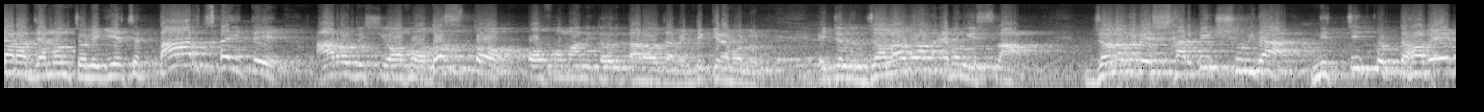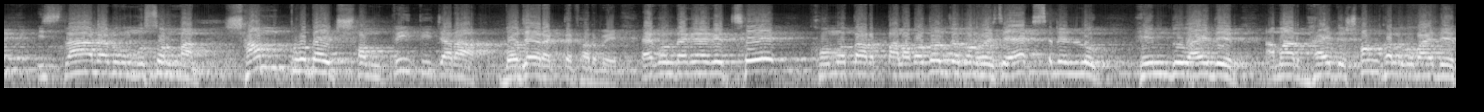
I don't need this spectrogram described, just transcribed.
যারা যেমন চলে গিয়েছে, তার চাইতে আরও বেশি অপদস্থ, অপমানিত হলে তারাও যাবে ঠিক কিনা বলুন? এই জন্য জনগণ এবং ইসলাম জনগণের সার্বিক সুবিধা নিশ্চিত করতে হবে। ইসলাম এবং মুসলমান সাম্প্রদায়িক সম্প্রীতি যারা বজায় রাখতে পারবে। এখন দেখা গেছে, ক্ষমতার পালাবদল যখন হয়েছে, এক শ্রেণির লোক, হিন্দু ভাইদের, আমার ভাইদের, সংখ্যালঘু ভাইদের,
